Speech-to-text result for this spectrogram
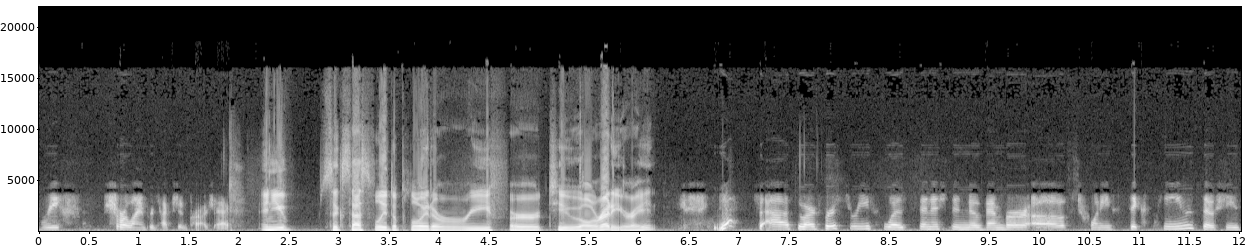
reef shoreline protection projects. And you've successfully deployed a reef or two already, right? Yes. Uh, so our first reef was finished in November of 2016. So she's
